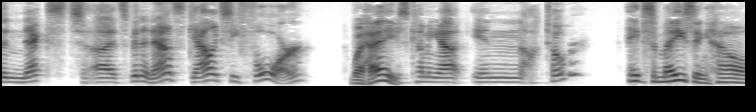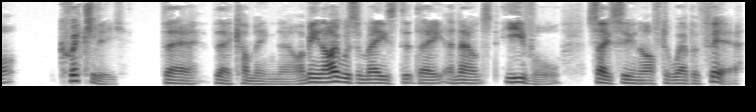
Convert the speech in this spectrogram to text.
the next, uh, it's been announced, Galaxy Four Well, hey, is coming out in October. it's amazing how quickly they're they're coming now. I mean, I was amazed that they announced Evil so soon after Web of Fear.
